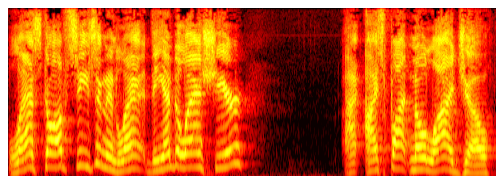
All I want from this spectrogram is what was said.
last offseason and la- the end of last year, I, I spot no lie, Joe.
